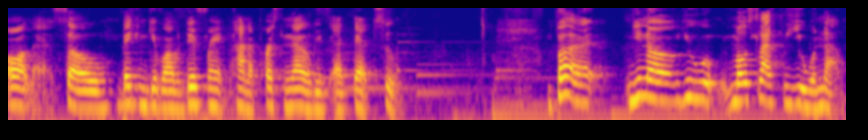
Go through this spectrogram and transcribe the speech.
all that so they can give off different kind of personalities at that too but you know you most likely you will know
